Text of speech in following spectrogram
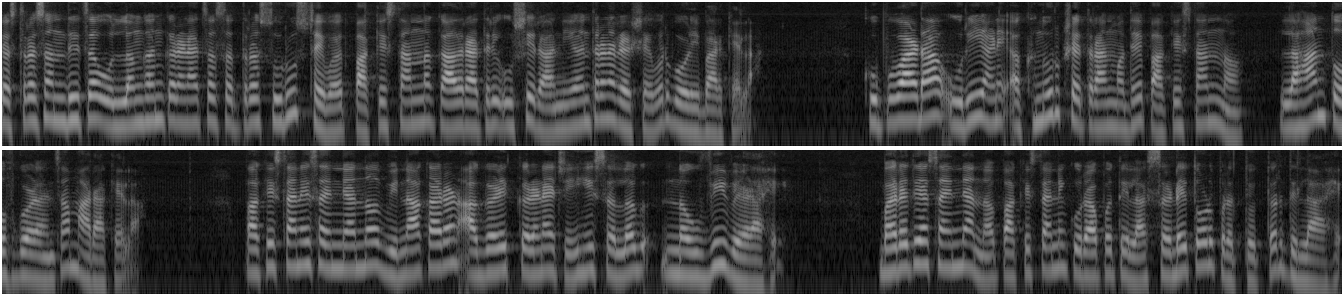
शस्त्रसंधीचं उल्लंघन करण्याचं सत्र सुरूच ठेवत पाकिस्ताननं काल रात्री उशिरा नियंत्रण रेषेवर गोळीबार केला. कुपवाडा उरी आणि अखनूर क्षेत्रांमध्ये पाकिस्ताननं लहान तोफगोळ्यांचा मारा केला. पाकिस्तानी सैन्यानं विनाकारण आगळीक करण्याची ही सलग नववी वेळ आहे. भारतीय सैन्यानं पाकिस्तानी कुरापतीला सडेतोड प्रत्युत्तर दिलं आहे.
